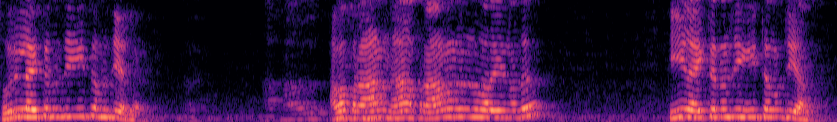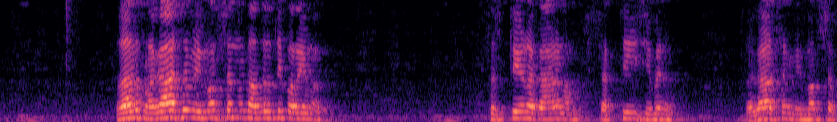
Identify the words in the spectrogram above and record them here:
സൂര്യൻ ലൈറ്റ് എനർജി ഹീറ്റ് എനർജി അല്ലേ അപ്പൊ പ്രാണൻ ആ പ്രാണൻ എന്ന് പറയുന്നത് ഈ ലൈറ്റ് എനർജി ഹീറ്റ് എനർജിയാണ്. അതാണ് പ്രകാശം വിമർശന തന്ത്രത്തിൽ പറയുന്നത്. സൃഷ്ടിയുടെ കാരണം ശക്തി ശിവനും പ്രകാശം വിമർശം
